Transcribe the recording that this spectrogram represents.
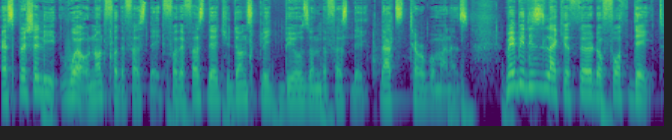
especially well not for the first date. For the first date you don't split bills on the first date. That's terrible manners. Maybe this is like your third or fourth date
